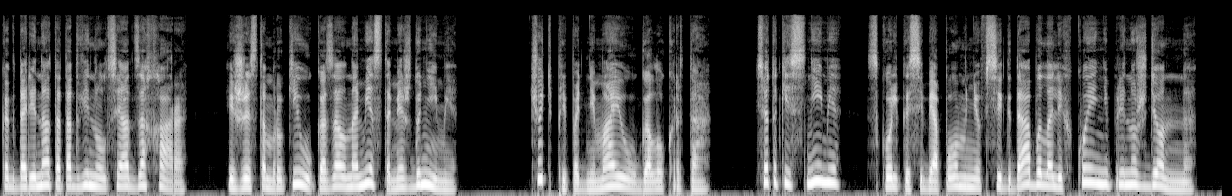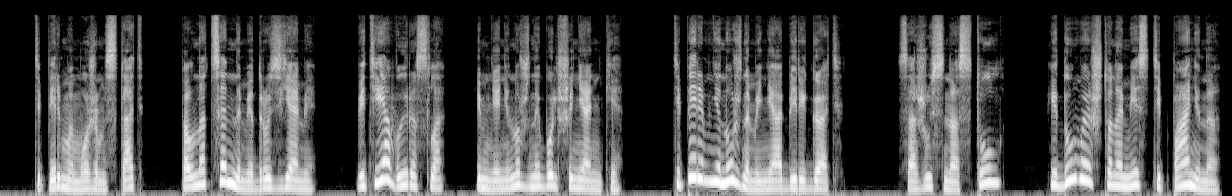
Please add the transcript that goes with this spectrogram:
когда Ренат отодвинулся от Захара и жестом руки указал на место между ними. Чуть приподнимаю уголок рта. все таки с ними, сколько себя помню, всегда было легко и непринужденно. Теперь мы можем стать полноценными друзьями, ведь я выросла, и мне не нужны больше няньки. Теперь им не нужно меня оберегать. Сажусь на стул и думаю, что на месте Панина,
